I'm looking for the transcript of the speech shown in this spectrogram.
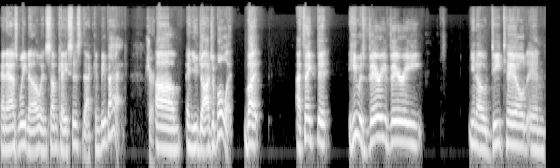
And as we know, in some cases, that can be bad. Sure. Um, and you dodge a bullet but I think that he was very, very, you know, detailed and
